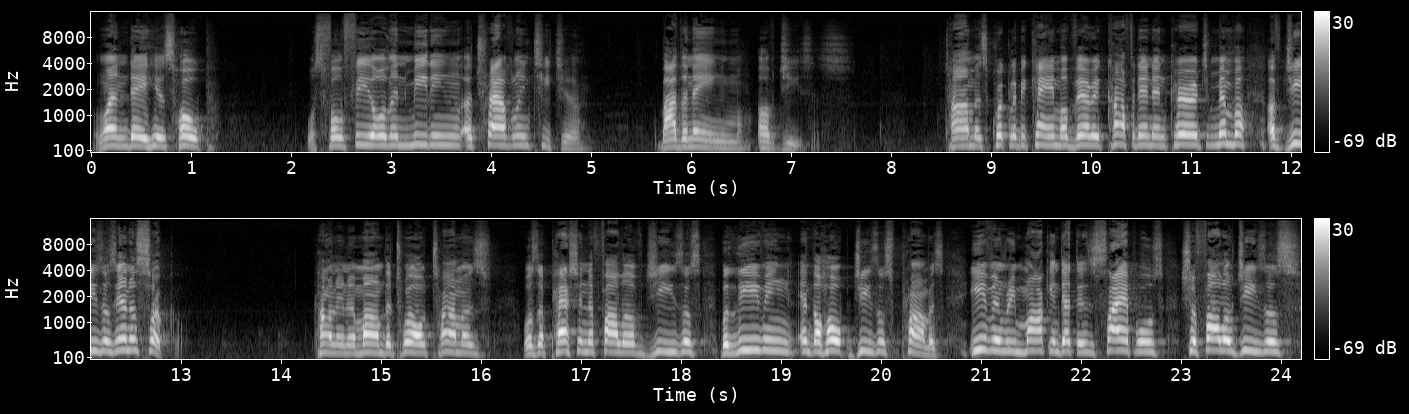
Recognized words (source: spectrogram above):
One day, his hope was fulfilled in meeting a traveling teacher by the name of Jesus. Thomas quickly became a very confident, and encouraged member of Jesus' inner circle. Counting among the 12, Thomas was a passionate follower of Jesus, believing in the hope Jesus promised, even remarking that the disciples should follow Jesus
